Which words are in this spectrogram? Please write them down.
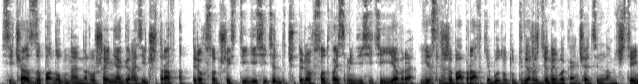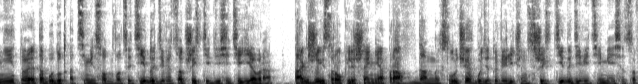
Сейчас за подобное нарушение грозит штраф от 360 до 480 евро. Если же поправки будут утверждены в окончательном чтении, то это будут от 720 до 960 евро. Также и срок лишения прав в данных случаях будет увеличен с 6 до 9 месяцев.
